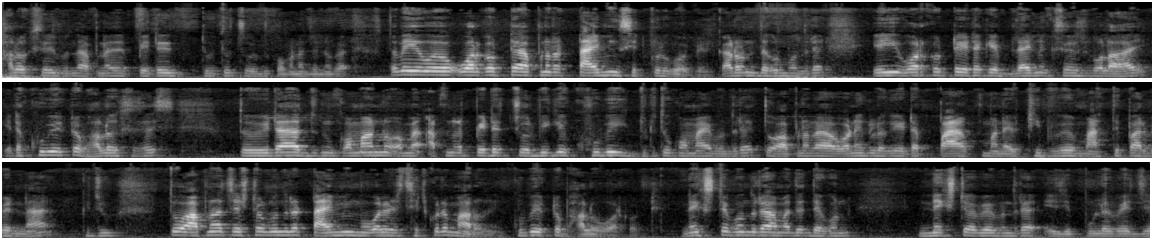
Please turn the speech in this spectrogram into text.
ভালো এক্সারসাইজ বন্ধুরা। আপনাদের পেটের দ্রুত চর্বি কমানোর জন্য। তবে এই ওয়ার্কআউটটা আপনারা টাইমিং সেট করে করবেন। কারণ দেখুন বন্ধুরা, এই ওয়ার্কআউটটা এটাকে ব্লাইন্ড এক্সারসাইজ বলা হয়। এটা খুবই একটা ভালো এক্সারসাইজ তো এটা কমানো আপনার পেটের চর্বিকে খুবই দ্রুত কমায় বন্ধুরা। তো আপনারা অনেক লোকে এটা পা মানে ঠিকভাবে মারতে পারবেন না কিছু। তো আপনারা চেষ্টা বন্ধুরা টাইমিং মোবাইলে সেট করে মারুন। খুবই একটা ভালো ওয়ার্কআউট নেক্সটে বন্ধুরা আমাদের দেখুন নেক্সট হবে বন্ধুরা, এই যে পুলের যে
